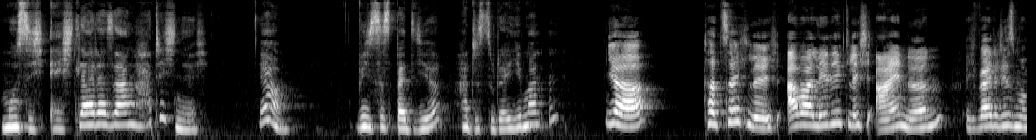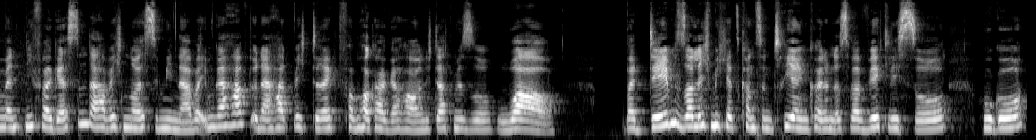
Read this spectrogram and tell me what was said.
muss ich echt leider sagen, hatte ich nicht. Ja. Wie ist es bei dir? Hattest du da jemanden? Ja, tatsächlich, aber lediglich einen. Ich werde diesen Moment nie vergessen. Da habe ich ein neues Seminar bei ihm gehabt und er hat mich direkt vom Hocker gehauen. Ich dachte mir so, wow, bei dem soll ich mich jetzt konzentrieren können. Und es war wirklich so, Hugo,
